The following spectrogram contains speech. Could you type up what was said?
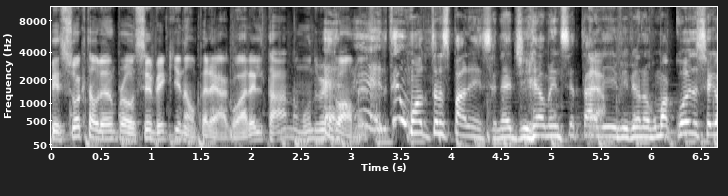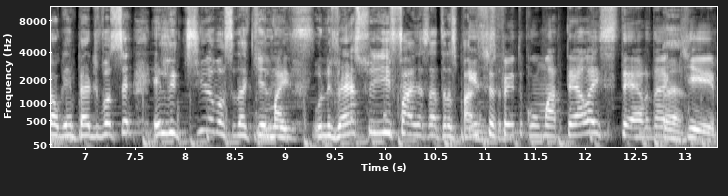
pessoa que tá olhando pra você ver que não, peraí, agora ele tá no mundo virtual mesmo. É, ele tem um modo de transparência, né? De realmente você tá É. ali vivendo alguma coisa, chega alguém perto de você, ele tira você daquele Mas- universo e faz essa transparência. Isso é feito com uma tela externa É. que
